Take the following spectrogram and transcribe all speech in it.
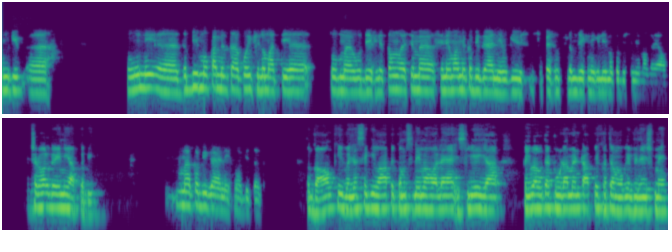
उनकी तो उन्हीं जब भी मौका मिलता है कोई फ़िल्म आती है तो मैं वो देख लेता हूँ। ऐसे मैं सिनेमा में कभी गया नहीं हूँ कि स्पेशल फ़िल्म देखने के लिए मैं कभी सिनेमा गया हूँ। पिक्चर हॉल गए नहीं आप कभी? मैं कभी गया नहीं हूँ अभी तक। तो गाँव की वजह से कि वहाँ पे कम सिनेमा हॉल है इसलिए या कई बार होता है टूर्नामेंट आपके खत्म हो गए विदेश में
